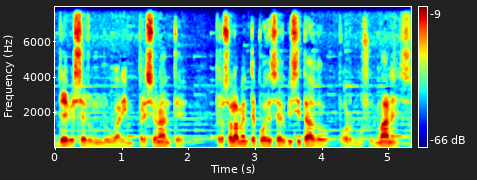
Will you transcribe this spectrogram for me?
Debe ser un lugar impresionante, pero solamente puede ser visitado por musulmanes.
